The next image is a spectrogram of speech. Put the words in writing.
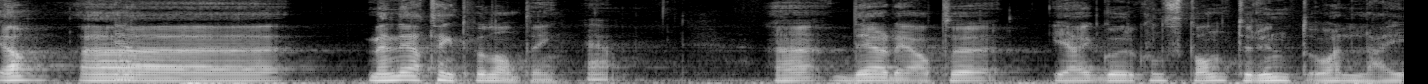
Ja, eh, men jeg tenkte på en annen ting. Ja. Eh, det er det at eh, jeg går konstant rundt og er lei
